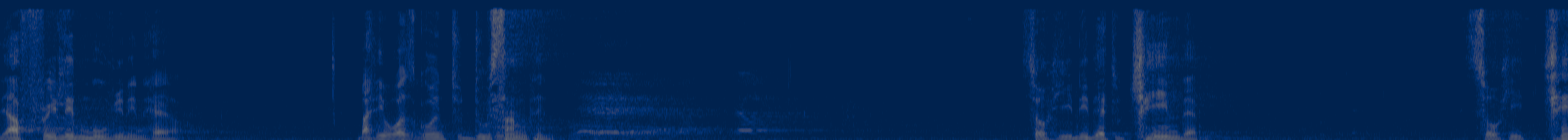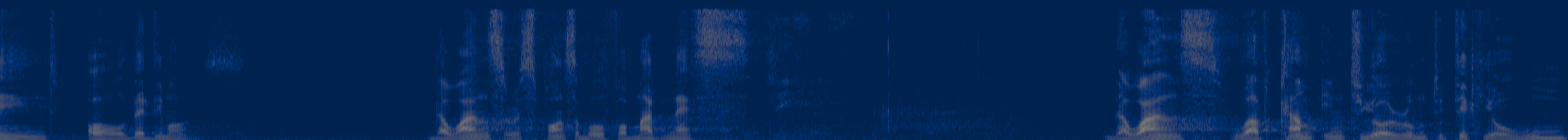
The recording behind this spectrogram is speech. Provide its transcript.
They are freely moving in hell. But he was going to do something. So he needed to chain them. So he chained all the demons. The ones responsible for madness. The ones who have come into your room to take your womb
